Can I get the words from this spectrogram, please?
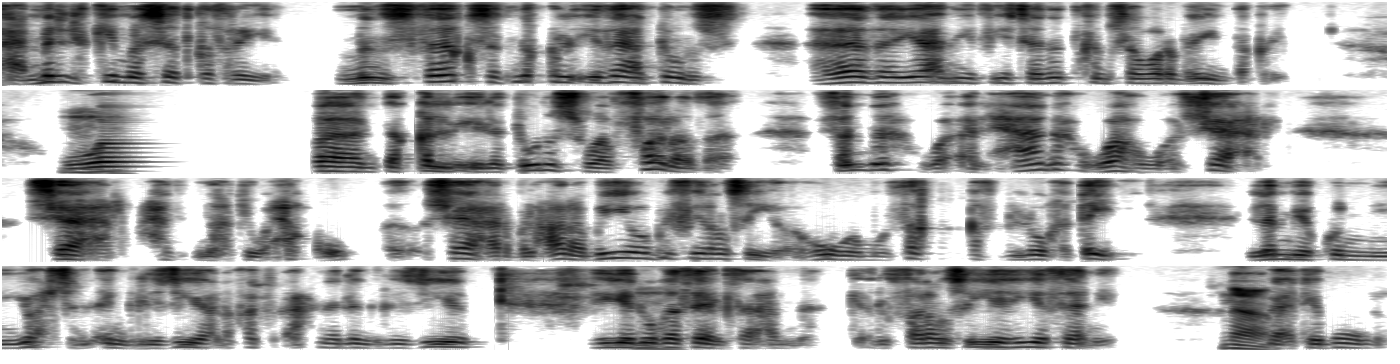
عمل كيما سيد قطرية. من صفاقس تنقل إذاعة تونس. هذا يعني في سنة 45 تقريبا. و- وانتقل إلى تونس وفرض فنه وألحانه وهو شاعر. شاعر نعطيه حقه شاعر بالعربية وبالفرنسية هو مثقف باللغتين. لم يكن يحسن الإنجليزية على خاطر إحنا الإنجليزية هي لغة. ثالثة عندنا الفرنسية هي ثانية نعم. باعتباره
